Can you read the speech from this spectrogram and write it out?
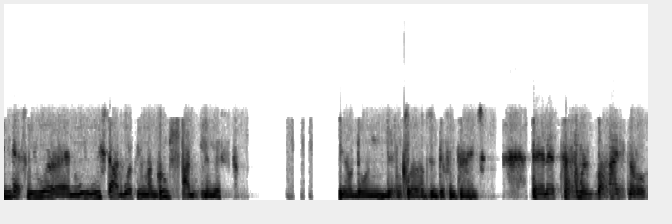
yes, we were. And we, we started working. My group started with you know, doing different clubs and different things. And as time went by, you know,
